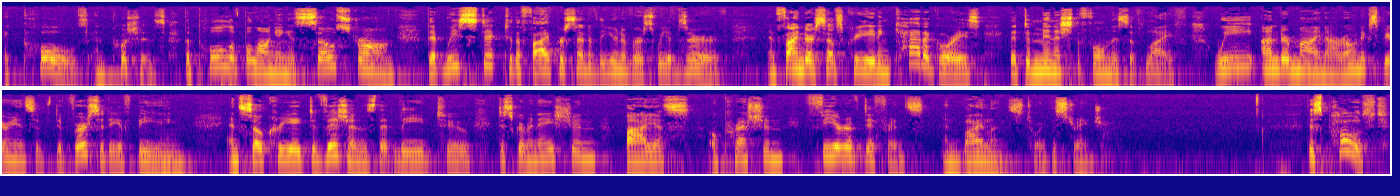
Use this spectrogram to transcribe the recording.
It pulls and pushes. The pull of belonging is so strong that we stick to the 5% of the universe we observe and find ourselves creating categories that diminish the fullness of life. We undermine our own experience of diversity of being and so create divisions that lead to discrimination, bias, oppression, fear of difference, and violence toward the stranger. This post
